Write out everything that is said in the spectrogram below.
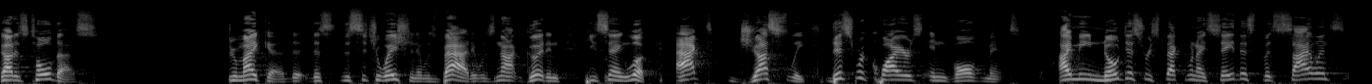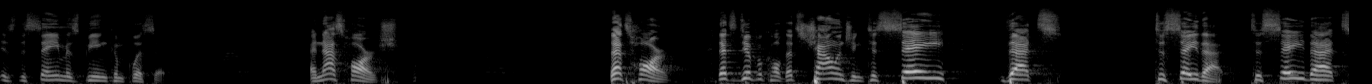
God has told us through Micah, this, this situation, it was bad, it was not good. And he's saying, look, act justly. This requires involvement. I mean, no disrespect when I say this, but silence is the same as being complicit. And that's harsh. That's hard. That's difficult. That's challenging to say that to say that to say that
